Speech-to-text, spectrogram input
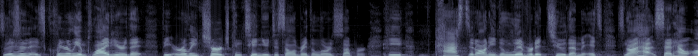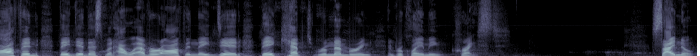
So this is clearly implied here that the early church continued to celebrate the Lord's Supper. He passed it on, he delivered it to them. It's, it's not said how often they did this, but however often they did, they kept remembering and proclaiming Christ. Side note,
